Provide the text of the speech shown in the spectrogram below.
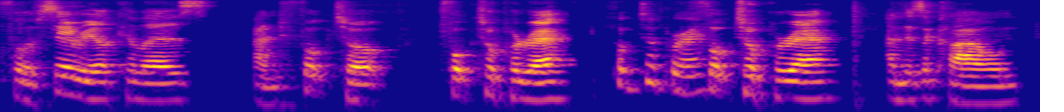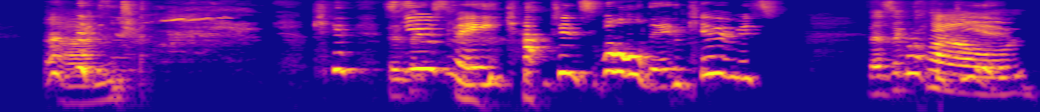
full of serial killers and fucked up, fucked up uppery, Fucked up, right? fucked uppery, and there's a clown. And Excuse me, Captain Spaulding. Give him his. there's a clown,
